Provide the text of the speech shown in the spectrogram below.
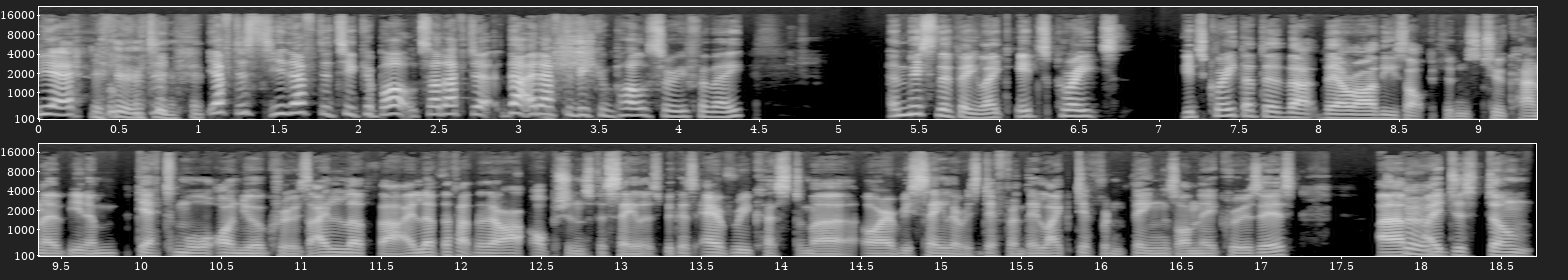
Yeah, you have to. You'd have to tick a box. I'd have to. That'd have to be compulsory for me. and this is the thing like it's great it's great that there, that there are these options to kind of you know get more on your cruise i love that i love the fact that there are options for sailors because every customer or every sailor is different they like different things on their cruises um, Hmm. i just don't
